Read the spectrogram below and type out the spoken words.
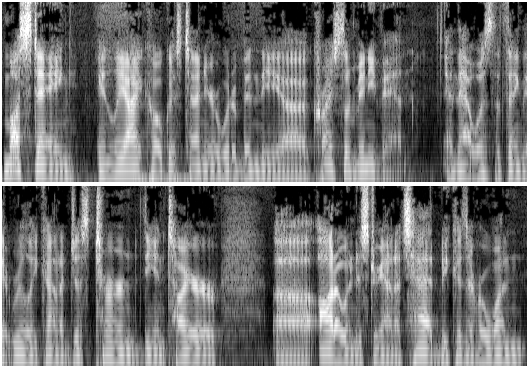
Mustang in Lee Iacocca's tenure would have been the uh, Chrysler minivan and that was the thing that really kind of just turned the entire uh, auto industry on its head because everyone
